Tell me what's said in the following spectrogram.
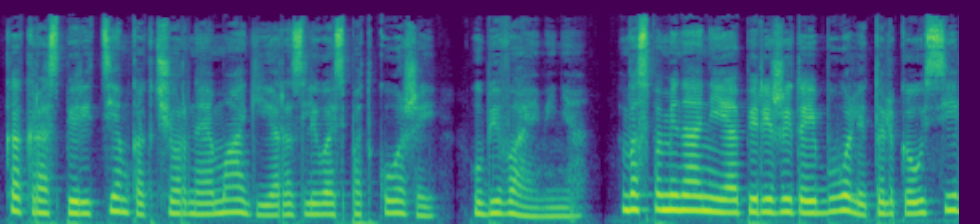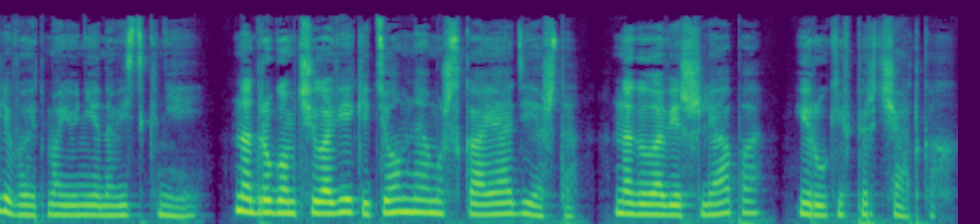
как раз перед тем, как черная магия разлилась под кожей, убивая меня. Воспоминание о пережитой боли только усиливает мою ненависть к ней. На другом человеке темная мужская одежда, на голове шляпа и руки в перчатках.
